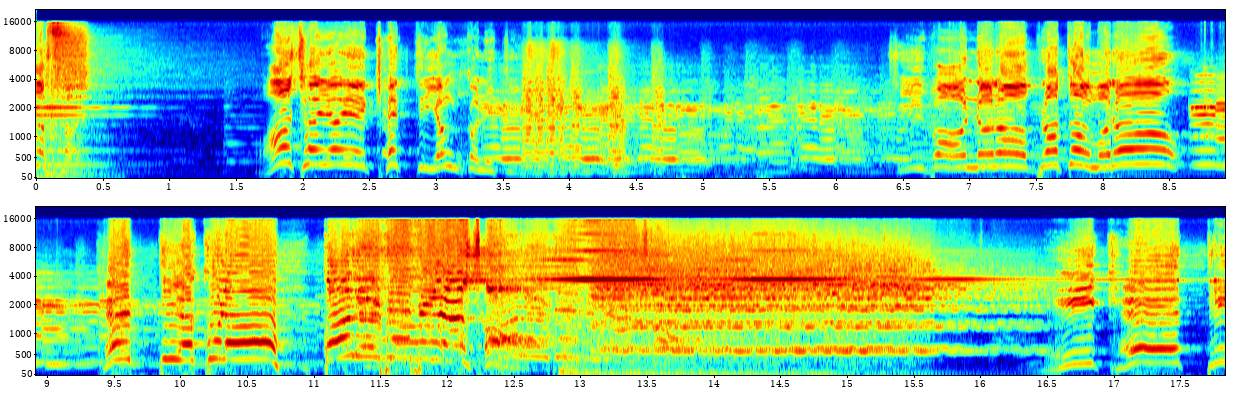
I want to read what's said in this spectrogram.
ଅସହ୍ୟ ଅସହ୍ୟ ଏ କ୍ଷତ୍ରିୟଙ୍କ ନୀତି ଜୀବନର ବ୍ରତ ଏତିକ କୁଳ କରିବି ବିନାଶ ନିକ୍ଷେତ୍ରୀ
